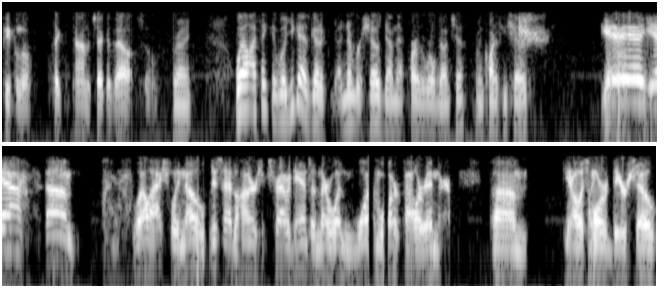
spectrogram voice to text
people will take the time to check us out. So Right. Well, I think that well, you guys go to a number of shows down that part of the world, don't you? I mean, quite a few shows. Yeah, yeah. Um well actually no. We just had the hunters extravaganza and there wasn't one waterfowler in there. Um you know, it's more of a deer show.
